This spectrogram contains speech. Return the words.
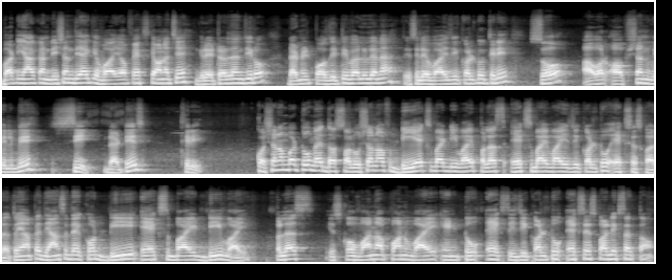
बट यहाँ कंडीशन दिया है कि y ऑफ़ x क्या होना चाहिए? Greater than zero that mean positive value लेना है। तो इसलिए y is equal to three so our option will be c that is three question number two में the solution of d x by d y plus x by y is equal to x square है। तो यहाँ पे ध्यान से देखो d x by d y plus इसको one upon y into x is equal to x square लिख सकता हूँ।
